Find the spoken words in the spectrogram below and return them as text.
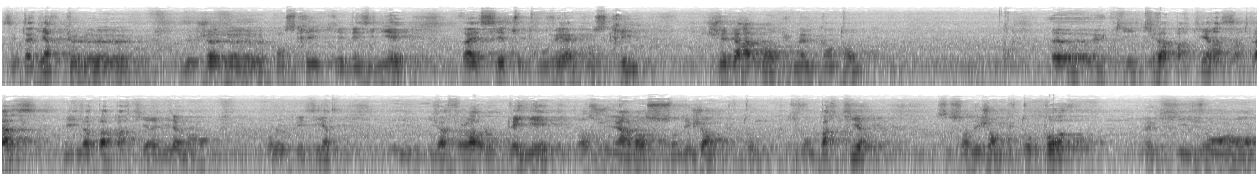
C'est-à-dire que le, jeune conscrit qui est désigné va essayer de se trouver un conscrit, généralement du même canton, euh, qui, va partir à sa place, mais il ne va pas partir évidemment pour le plaisir, il va falloir le payer. Alors, généralement, ce sont des gens qui vont partir, ce sont des gens plutôt pauvres, euh, qui vont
